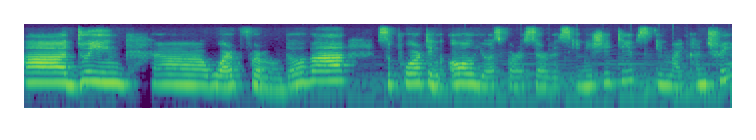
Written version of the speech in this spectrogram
Uh, doing uh, work for Moldova, supporting all US Forest Service initiatives in my country.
